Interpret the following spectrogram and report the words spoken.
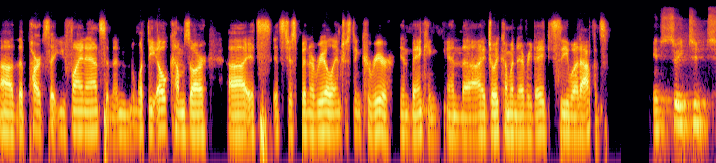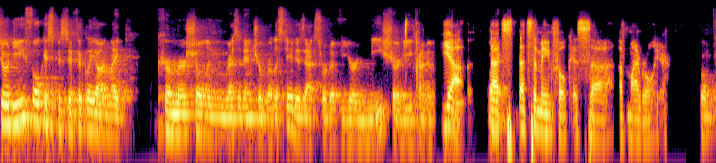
uh, the parts that you finance and, and what the outcomes are, uh, it's it's just been a real interesting career in banking, and uh, I enjoy coming every day to see what happens. And so, to, so do you focus specifically on like commercial and residential real estate? Is that sort of your niche, or do you kind of yeah? That's that's the main focus uh, of my role here. Cool.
